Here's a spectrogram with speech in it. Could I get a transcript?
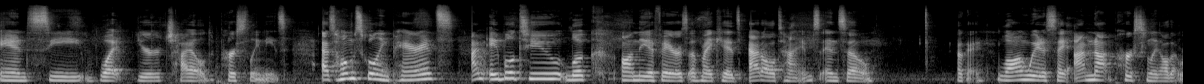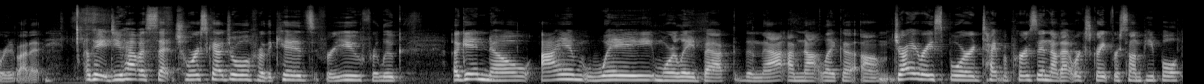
and see what your child personally needs. As homeschooling parents, I'm able to look on the affairs of my kids at all times. And so, okay, long way to say I'm not personally all that worried about it. Okay, do you have a set chore schedule for the kids, for you, for Luke? Again, no, I am way more laid back than that. I'm not like a um, dry erase board type of person. Now that works great for some people.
